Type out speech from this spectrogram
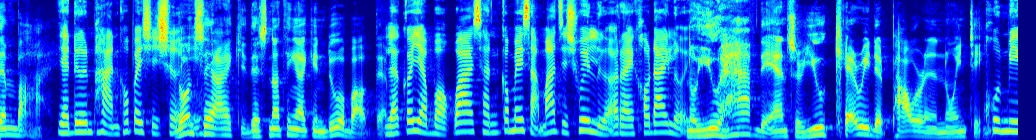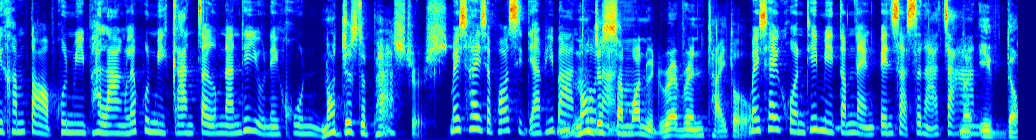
them by. อย่าเดินผ่านเข้าไปเฉย Don't say, I, can- there's nothing I can do about ๆ them. แล้วก็อย่าบอกว่าฉันก็ไม่สามารถจะช่วยเหลืออะไรเขาได้เลย No, you have the answer. You carry that power and anointing. คุณมีคำตอบคุณมีพลังและคุณมีการเจิมนั้นที่อยู่ในคุณ Not just the pastors, ไม่ใช่เฉพาะสิทธยาพิบาล not เท่า just นั้น someone with reverend title. ไม่ใช่คนที่มีตำแหน่งเป็นศาสนาจาร No, ย์ if the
